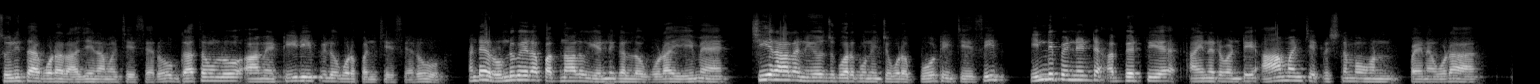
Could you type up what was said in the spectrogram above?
సునీత కూడా రాజీనామా చేశారు. గతంలో ఆమె టీడీపీలో కూడా పనిచేశారు. అంటే రెండు వేల పద్నాలుగు ఎన్నికల్లో కూడా ఈమె చీరాల నియోజకవర్గం నుంచి కూడా పోటీ చేసి ఇండిపెండెంట్ అభ్యర్థి అయినటువంటి ఆమంచి కృష్ణమోహన్ పైన కూడా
